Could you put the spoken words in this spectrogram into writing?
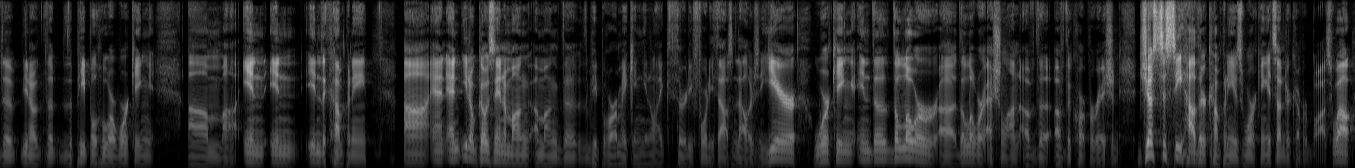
the you know the the people who are working um, uh, in in in the company. Uh, and and you know goes in among among the, the people who are making you know like thirty forty thousand dollars a year working in the the lower uh, the lower echelon of the of the corporation just to see how their company is working. It's undercover boss. Well,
